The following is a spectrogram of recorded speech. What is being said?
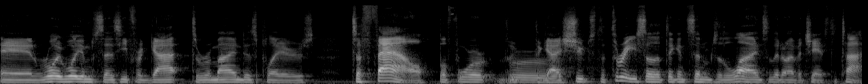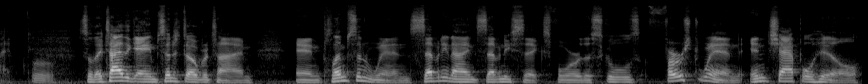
And Roy Williams says he forgot to remind his players to foul before the, the guy mm. shoots the three so that they can send them to the line so they don't have a chance to tie. Mm. So they tie the game, send it to overtime, and Clemson wins 79 76 for the school's first win in Chapel Hill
